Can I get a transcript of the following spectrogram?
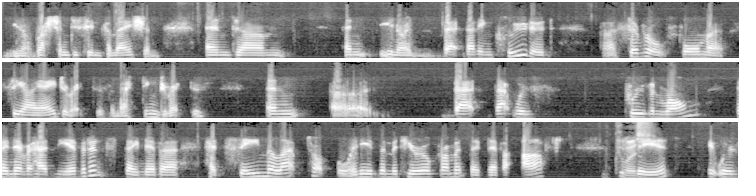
you know Russian disinformation, and um, and you know that that included uh, several former CIA directors and acting directors, and uh, that that was proven wrong. They never had any evidence. They never had seen the laptop or any of the material from it. They've never asked to see it. It was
